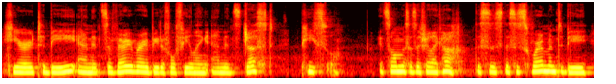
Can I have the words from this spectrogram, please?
here to be. And it's a very, very beautiful feeling and it's just peaceful. It's almost as if you're like, oh, this is this is where I'm meant to be.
